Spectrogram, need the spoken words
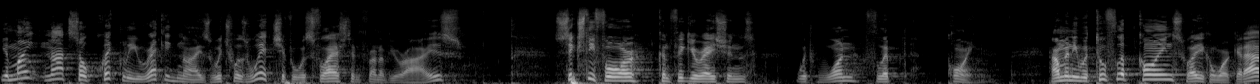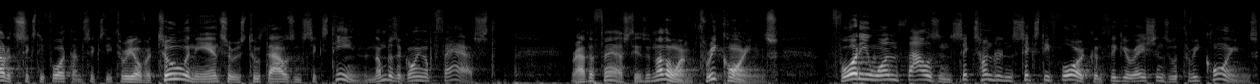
You might not so quickly recognize which was which if it was flashed in front of your eyes. 64 configurations with one flipped coin. How many with two flipped coins? Well, you can work it out. It's 64 times 63 over 2, and the answer is 2016. The numbers are going up fast, rather fast. Here's another one three coins. 41,664 configurations with three coins.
